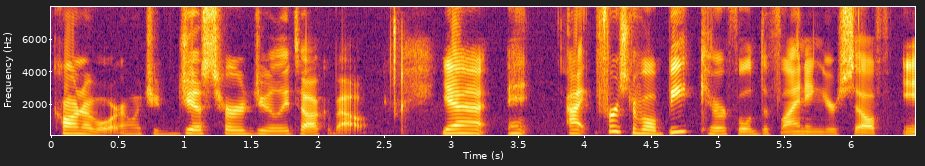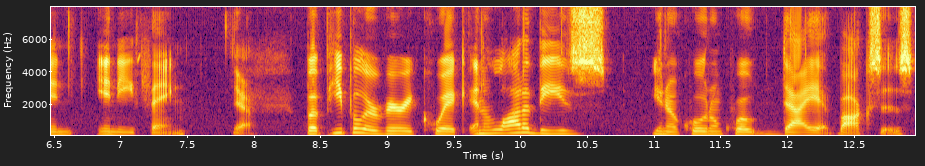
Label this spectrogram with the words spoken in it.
carnivore, which you just heard Julie talk about. Yeah. and I, first of all, be careful defining yourself in anything. Yeah. But people are very quick, and a lot of these, you know, quote unquote diet boxes,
